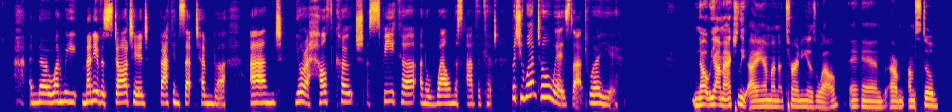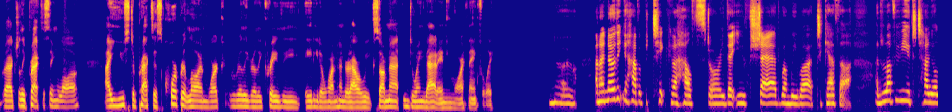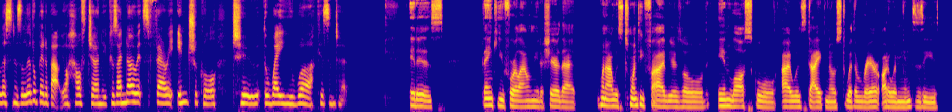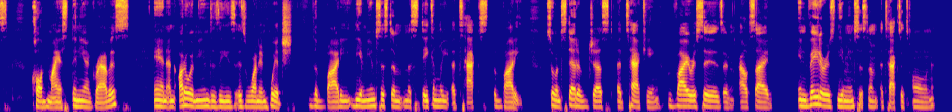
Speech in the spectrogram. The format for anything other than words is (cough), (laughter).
I know when we, many of us started back in September, and you're a health coach, a speaker, and a wellness advocate. But you weren't always that, were you? No, yeah, I'm actually I am an attorney as well, and um, I'm still actually practicing law. I used to practice corporate law and work really, really crazy 80 to 100 hour weeks. So I'm not doing that anymore, thankfully. No. And I know that you have a particular health story that you've shared when we were together. I'd love for you to tell your listeners a little bit about your health journey because I know it's very integral to the way you work, isn't it? It is. Thank you for allowing me to share that. When I was 25 years old in law school, I was diagnosed with a rare autoimmune disease called myasthenia gravis. And an autoimmune disease is one in which the body, the immune system mistakenly attacks the body. So instead of just attacking viruses and outside invaders, the immune system attacks its own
